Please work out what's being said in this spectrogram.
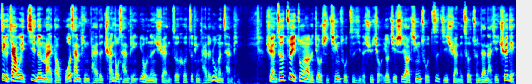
这个价位既能买到国产品牌的拳头产品，又能选择合资品牌的入门产品。选车最重要的就是清楚自己的需求，尤其是要清楚自己选的车存在哪些缺点，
